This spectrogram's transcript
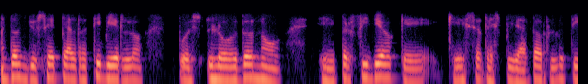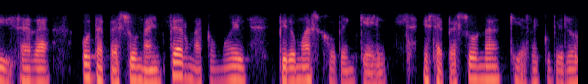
Don Giuseppe al recibirlo, pues lo donó, eh, prefirió que, que ese respirador lo utilizara otra persona enferma como él, pero más joven que él esa persona que recuperó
